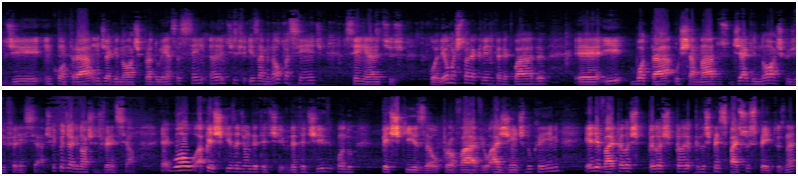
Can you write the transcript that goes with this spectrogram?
de encontrar um diagnóstico para a doença sem antes examinar o paciente, sem antes colher uma história clínica adequada é, e botar os chamados diagnósticos diferenciais. O que é o diagnóstico diferencial? É igual a pesquisa de um detetive. O detetive, quando pesquisa o provável agente do crime, ele vai pelas, pelas, pelas, pelos principais suspeitos, né?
